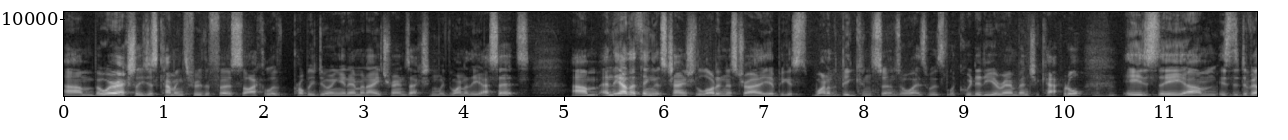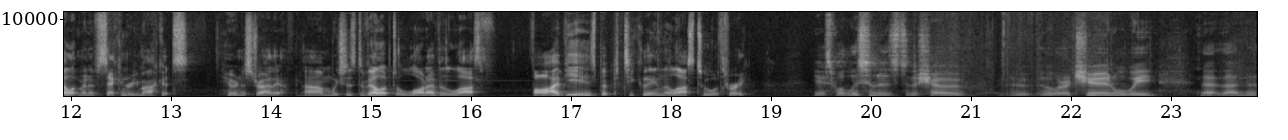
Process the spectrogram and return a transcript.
Um, but we're actually just coming through the first cycle of probably doing an M&A transaction with one of the assets. Um, and the other thing that's changed a lot in Australia, because one of the big concerns always was liquidity around venture capital, mm-hmm. is the um, is the development of secondary markets here in Australia, um, which has developed a lot over the last five years, but particularly in the last two or three. Yes, well, listeners to the show who, who are attuned will be they,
